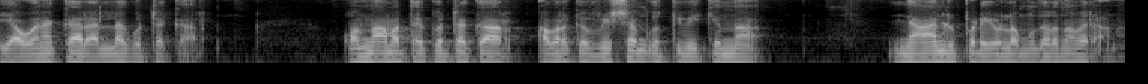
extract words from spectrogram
യൗവനക്കാരല്ല കുറ്റക്കാർ. ഒന്നാമത്തെ കുറ്റക്കാർ അവർക്ക് വിഷം കുത്തിവെക്കുന്ന ഞാനുൾപ്പെടെയുള്ള മുതിർന്നവരാണ്.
